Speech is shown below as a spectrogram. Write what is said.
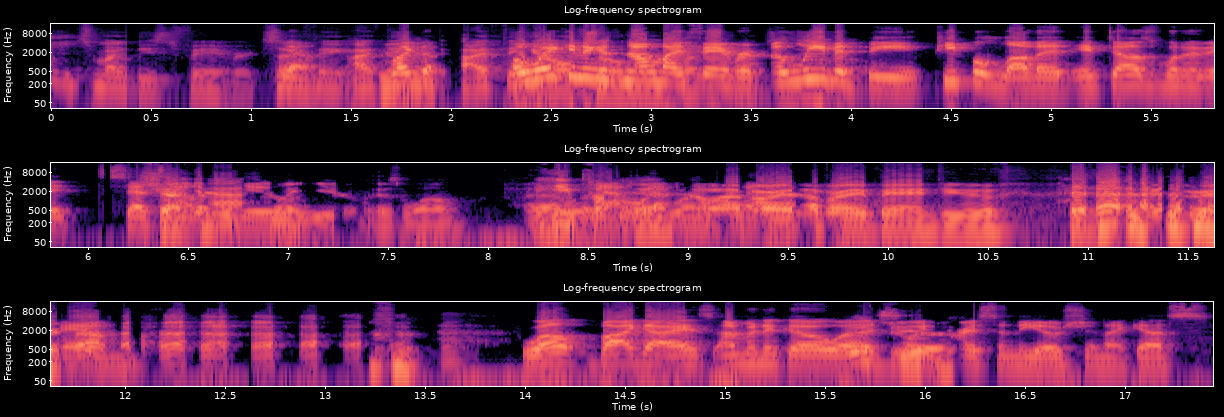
It's my least favorite. So Yeah. I think I think Like, I think Awakening is not my favorite, but towards leave it be. People love it. It does what it sets out Shadow to will do. fight you as well. He Uh, probably yeah, would. no, I've already, I've already banned you. Well, bye guys. I'm gonna go uh, join ya. Chris in the ocean, I guess.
